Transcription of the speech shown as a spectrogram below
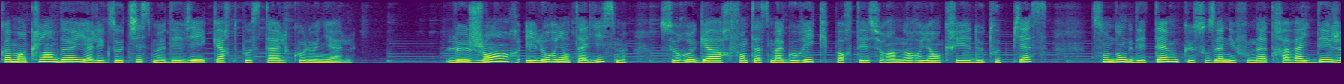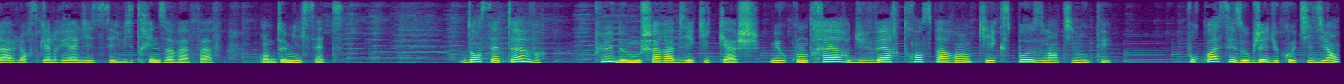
comme un clin d'œil à l'exotisme des vieilles cartes postales coloniales. Le genre et l'orientalisme, ce regard fantasmagorique porté sur un Orient créé de toutes pièces, sont donc des thèmes que Suzanne Efuna travaille déjà lorsqu'elle réalise ses vitrines of Afaf en 2007. Dans cette œuvre, plus de moucharabier qui cache, mais au contraire du verre transparent qui expose l'intimité. Pourquoi ces objets du quotidien,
